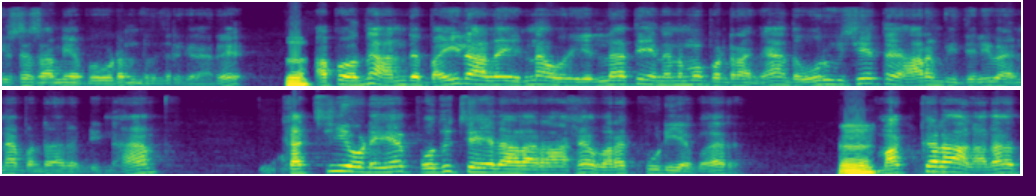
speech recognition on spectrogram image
கிருஷ்ணசாமி அப்போ உடன் இருந்திருக்கிறாரு. அப்போ வந்து அந்த பைலால என்ன ஒரு எல்லாத்தையும் என்னென்னமோ பண்றாங்க. அந்த ஒரு விஷயத்தை ஆரம்பி தெளிவா என்ன பண்றாரு அப்படின்னா கட்சியுடைய பொதுச் செயலாளராக வரக்கூடியவர் மக்களால் அதாவது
